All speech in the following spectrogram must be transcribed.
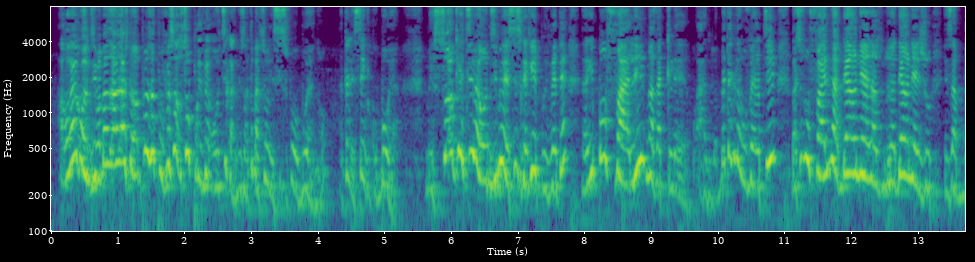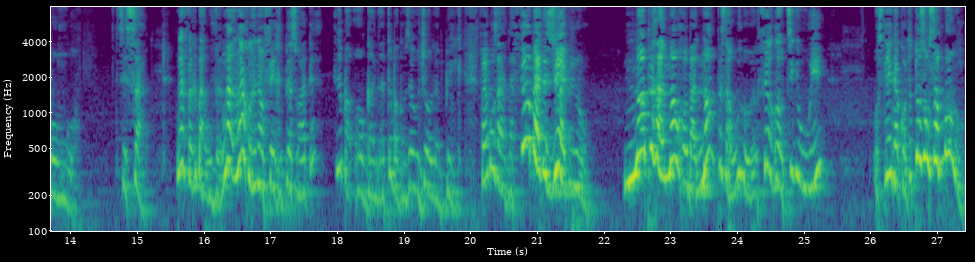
akoki kondima mposo professeur so privé otika nyonso ata basio lesisi mpo oboya no ata lesengi koboya mais soki ntina ondimi lesisi kaki privé te kaki mpo fali nga aza claire abetaki na ouverture basusu fali na dernier jour eza bongo c'est ça nga faki baouvert nga koza na oferi place wana te eza baorganisateur bakonse jeu olympique faki bozala na ferme ya décision ya bino no pesa no koloba no pesa wi oferi otiki wi osineli ya konta tozongisa mbongo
